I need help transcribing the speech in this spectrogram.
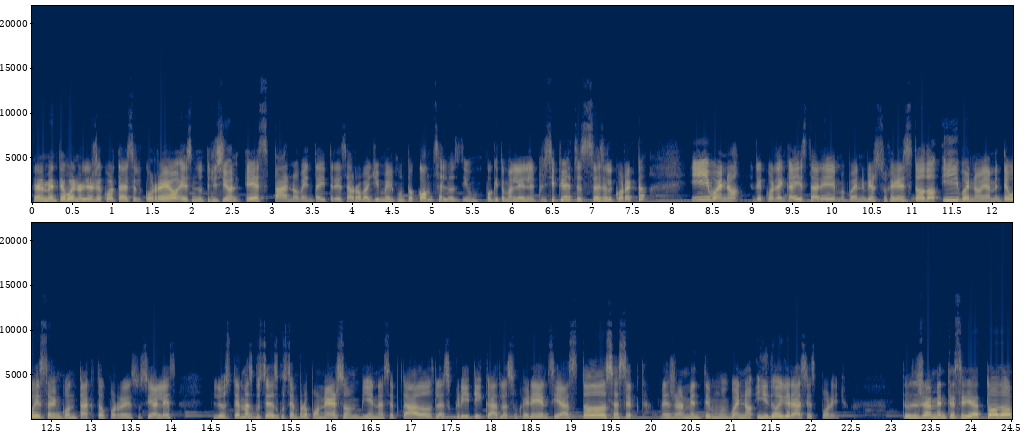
realmente, bueno, les recuerdo es el correo, es nutricionespa93 gmail.com, se los di un poquito mal en el principio, entonces es el correcto. Y bueno, recuerden que ahí estaré, me pueden enviar sugerencias y todo. Y bueno, obviamente voy a estar en contacto por redes sociales. Los temas que ustedes gusten proponer son bien aceptados, las críticas, las sugerencias, todo se acepta. Es realmente muy bueno y doy gracias por ello. Entonces realmente sería todo.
